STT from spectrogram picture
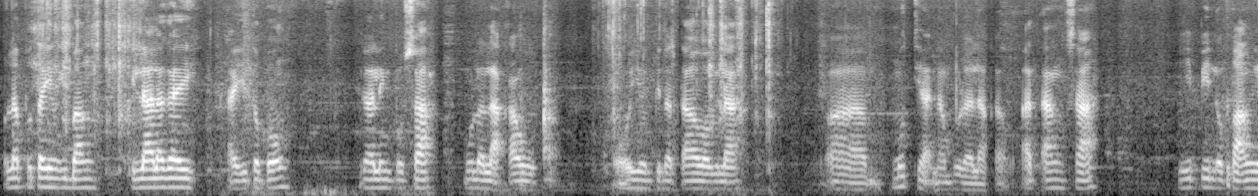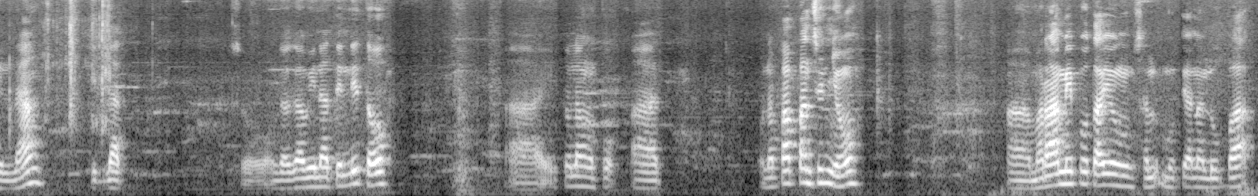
wala po tayong ibang ilalagay ay ito pong galing po sa bulalakaw o yung tinatawag na ah, mutya ng bulalakaw at ang sa ngipin o pangil ng kidlat. So, ang gagawin natin dito, ay ito lang po. At kung napapansin nyo, ah, marami po tayong mutya ng lupa,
